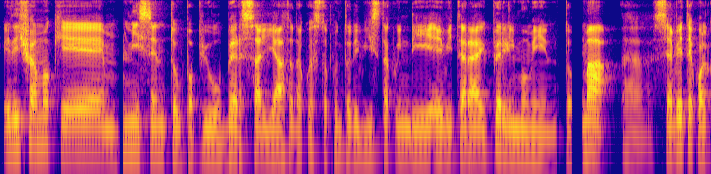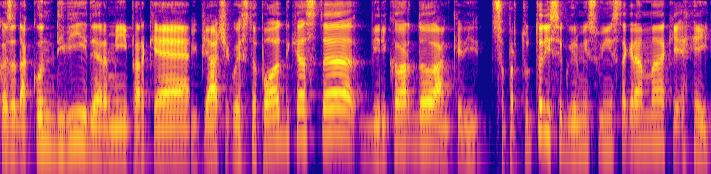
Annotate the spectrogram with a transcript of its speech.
e diciamo che mi sento un po' più bersagliato da questo punto di vista, quindi eviterei per il momento. Ma eh, se avete qualcosa da condividermi perché vi piace questo podcast, vi ricordo anche di, soprattutto di seguirmi su Instagram che hey,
